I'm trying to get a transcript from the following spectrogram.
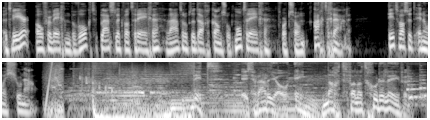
Het weer, overwegend bewolkt, plaatselijk wat regen. Later op de dag kans op motregen. Het wordt zo'n 8 graden. Dit was het NOS Journaal. Dit is Radio 1, Nacht van het Goede Leven.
